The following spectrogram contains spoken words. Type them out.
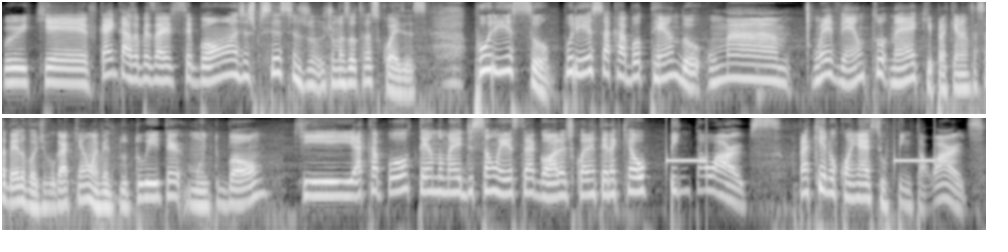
Porque ficar em casa, apesar de ser bom, a gente precisa assim, de umas outras coisas. Por isso, por isso acabou tendo uma um evento, né? Que para quem não tá sabendo, eu vou divulgar aqui, é um evento do Twitter, muito bom. Que acabou tendo uma edição extra agora de quarentena, que é o Pinta Awards. Pra quem não conhece o Pinta Awards,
